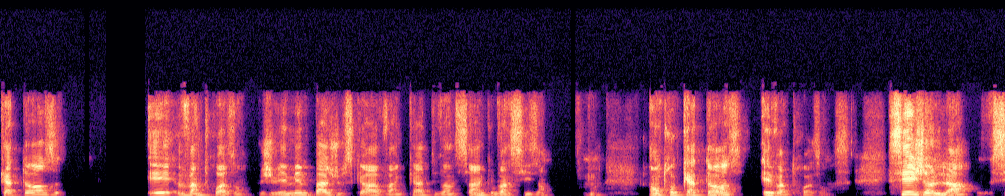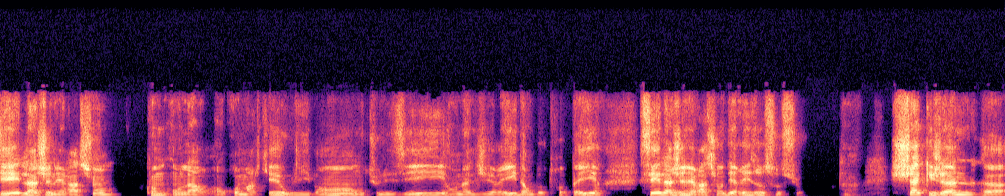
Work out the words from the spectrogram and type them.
14 euh, et 23 ans. Je ne vais même pas jusqu'à 24, 25, 26 ans. Entre 14 et 23 ans. Ces jeunes-là, c'est la génération, comme on l'a remarqué au Liban, en Tunisie, en Algérie, dans d'autres pays, c'est la génération des réseaux sociaux. Chaque jeune, euh,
